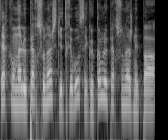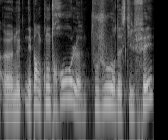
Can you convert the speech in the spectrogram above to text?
C'est-à-dire qu'on a le personnage, ce qui est très beau, c'est que comme le personnage n'est pas, euh, pas en contrôle toujours de ce qu'il fait,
